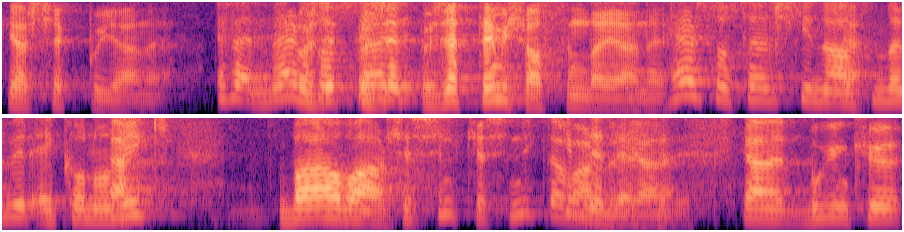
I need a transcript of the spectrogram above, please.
gerçek bu yani. Efendim her Özet, sosyal özet, özetlemiş aslında yani. her sosyal ilişkinin altında bir ekonomik bağ var. Kesin kesinlikle Kim vardır yani. derseniz. Yani bugünkü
